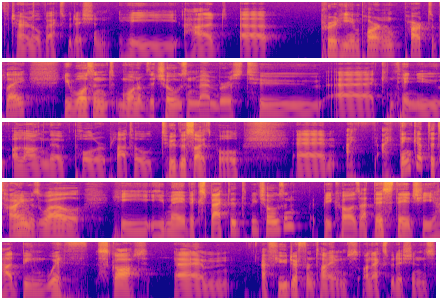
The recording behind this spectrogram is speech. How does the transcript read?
the Terra Nova expedition. He had a pretty important part to play. He wasn't one of the chosen members to uh, continue along the polar plateau to the South Pole. Um, I I think at the time as well, he he may have expected to be chosen because at this stage he had been with Scott. Um, a few different times on expeditions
